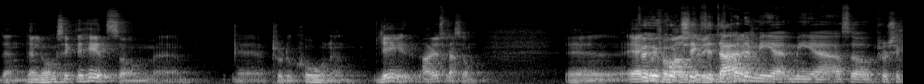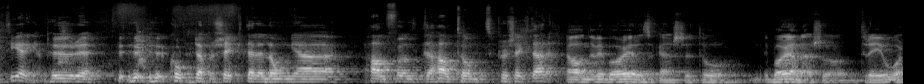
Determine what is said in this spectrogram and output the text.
den, den långsiktighet som eh, eh, produktionen ger. Ja, just det. Liksom, eh, För äga och hur kortsiktigt är det med, med alltså projekteringen? Hur, hur, hur, korta projekt eller långa halvfullt, halvtomt projekt är det? Ja, när vi började så kanske det tog, i början där så tre år,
